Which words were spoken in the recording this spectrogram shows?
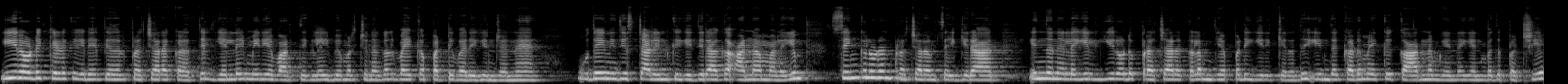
ஈரோடு கிழக்கு இடைத்தேர்தல் பிரச்சார களத்தில் எல்லை மீறிய வார்த்தைகளில் விமர்சனங்கள் வைக்கப்பட்டு வருகின்றன. உதயநிதி ஸ்டாலினுக்கு எதிராக அண்ணாமலையும் செங்கலுடன் பிரச்சாரம் செய்கிறார். இந்த நிலையில் ஈரோடு பிரச்சார களம் எப்படி இருக்கிறது? இந்த கடுமைக்கு காரணம் என்ன என்பது பற்றிய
